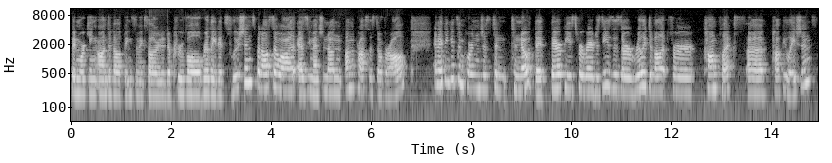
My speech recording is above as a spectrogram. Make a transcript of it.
been working on developing some accelerated approval related solutions, but also, uh, as you mentioned, on, on the process overall. And I think it's important just to, to note that therapies for rare diseases are really developed for complex uh, populations.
